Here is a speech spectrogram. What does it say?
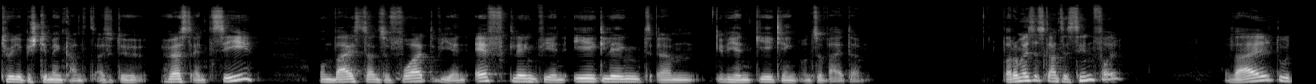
Töne bestimmen kannst. Also du hörst ein C und weißt dann sofort, wie ein F klingt, wie ein E klingt, ähm, wie ein G klingt und so weiter. Warum ist das Ganze sinnvoll? Weil du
